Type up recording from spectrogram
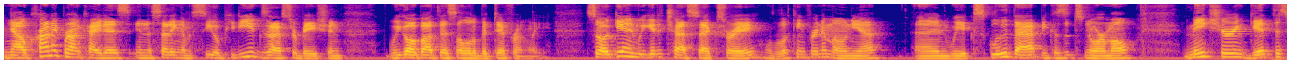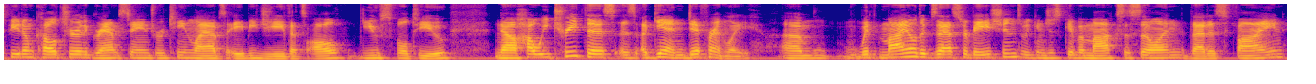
Now, chronic bronchitis in the setting of a COPD exacerbation, we go about this a little bit differently. So again, we get a chest x-ray, we're looking for pneumonia, and we exclude that because it's normal. Make sure and get the sputum culture, the gram stains, routine labs, ABG, that's all useful to you. Now, how we treat this is, again, differently. Um, with mild exacerbations, we can just give amoxicillin, that is fine.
